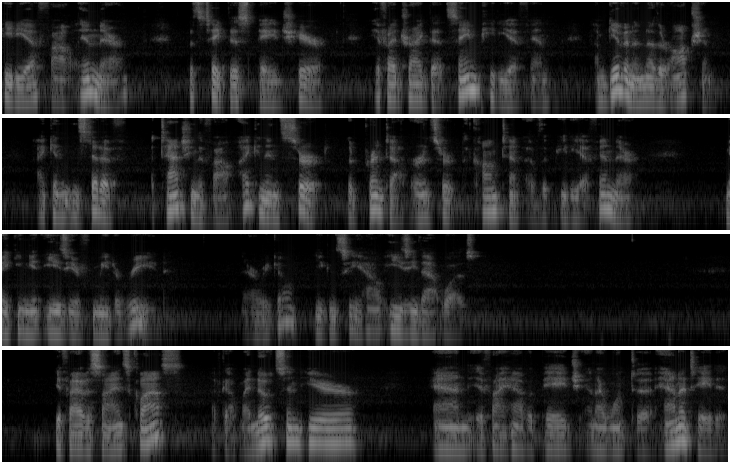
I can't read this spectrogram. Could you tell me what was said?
PDF file in there, let's take this page here. If I drag that same PDF in, I'm given another option. I can, instead of attaching the file, I can insert the printout or insert the content of the PDF in there, making it easier for me to read. There we go. You can see how easy that was. If I have a science class, I've got my notes in here, and if I have a page and I want to annotate it,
